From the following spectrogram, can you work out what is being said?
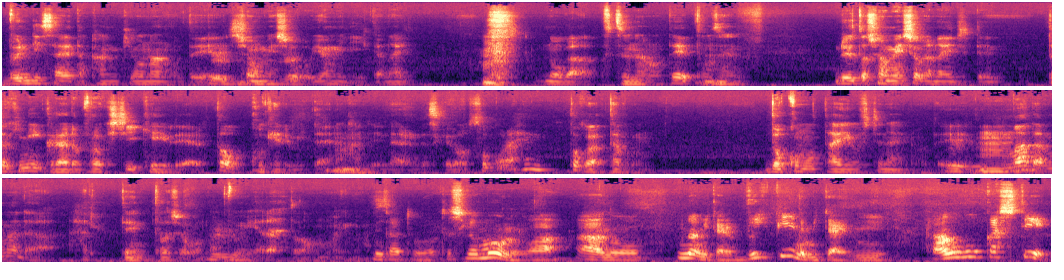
分離された環境なのでうん。証明書を読みに行かないのが普通なので当然。ルート証明書がない時点時にクラウドプロキシ経由でやるとこけるみたいな感じになるんですけど、そこら辺とか多分どこも対応してないので、うん。まだまだ発展途上な分野だとは思います。あと私が思うのはあの今みたいな VPN みたいに暗号化して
